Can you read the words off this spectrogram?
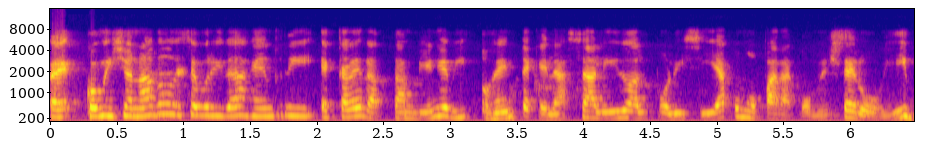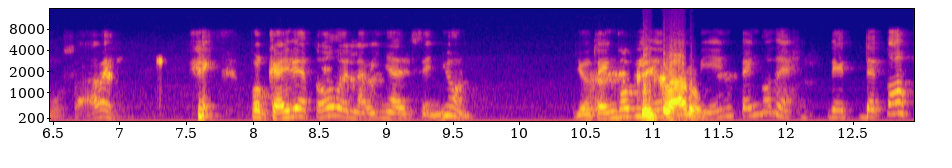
Eh, comisionado de seguridad Henry Escalera, también he visto gente que le ha salido al policía como para comérselo vivo, ¿sabes? Porque hay de todo en la viña del Señor. Yo tengo videos también, tengo de, de, de, todos,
